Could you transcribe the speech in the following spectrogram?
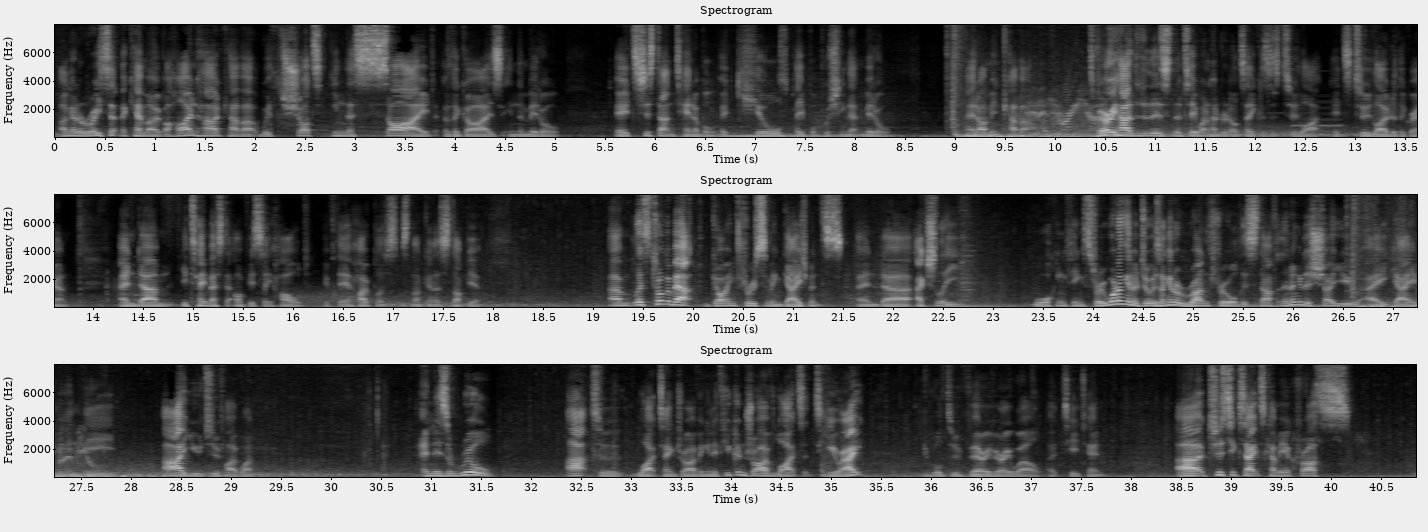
I'm going to reset my camo behind hard cover with shots in the side of the guys in the middle. It's just untenable. It kills people pushing that middle. And I'm in cover. It's very hard to do this in the T100 LT because it's too light. It's too low to the ground. And um, your team has to obviously hold. If they're hopeless, it's not going to stop you. Um, let's talk about going through some engagements and uh, actually walking things through. What I'm going to do is I'm going to run through all this stuff and then I'm going to show you a game in the RU251 and there's a real art to light tank driving. And if you can drive lights at tier 8, you will do very, very well at tier 10. Uh, 268's coming across.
